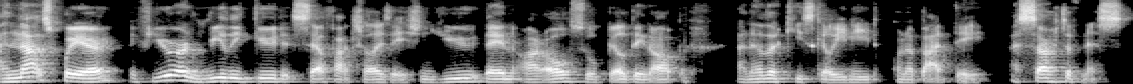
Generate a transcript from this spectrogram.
And that's where, if you are really good at self actualization, you then are also building up another key skill you need on a bad day assertiveness,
